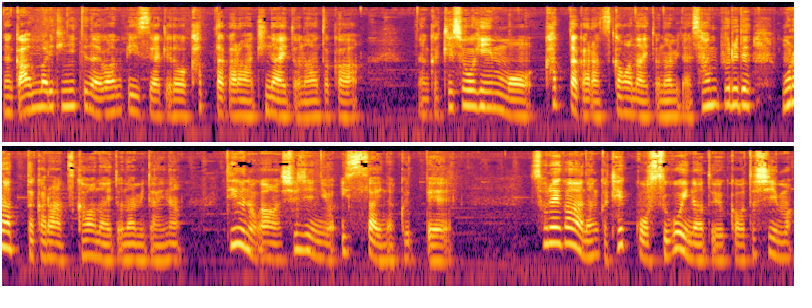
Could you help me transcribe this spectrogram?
なんかあんまり気に入ってないワンピースやけど買ったから着ないとなとかなんか化粧品も買ったから使わないとなみたいなサンプルでもらったから使わないとなみたいなっていうのが主人には一切なくってそれがなんか結構すごいなというか私今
